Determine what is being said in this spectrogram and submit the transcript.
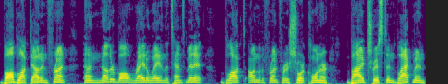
ball blocked out in front, and another ball right away in the 10th minute, blocked onto the front for a short corner by Tristan Blackmon.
